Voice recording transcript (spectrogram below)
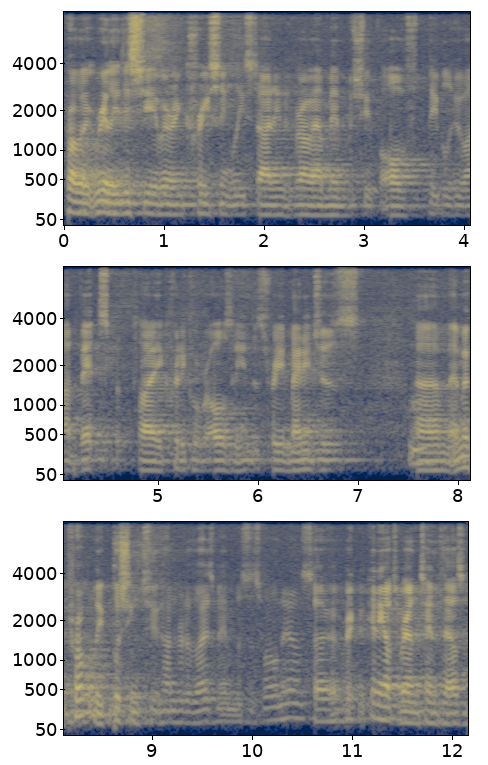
probably really this year we're increasingly starting to grow our membership of people who aren't vets but play critical roles in the industry, managers, um, and we're probably pushing 200 of those members as well now, so we're getting up to around 10,000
